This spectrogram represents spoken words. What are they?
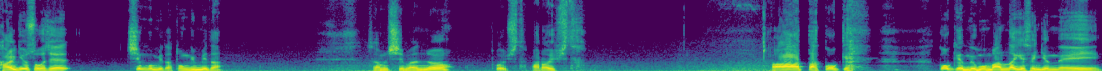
갈 교수가 제 친구입니다. 동기입니다. 잠시만요. 봅시다. 바로 합시다. 아따, 꽃게. 꽃게 너무 만나게 생겼네.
